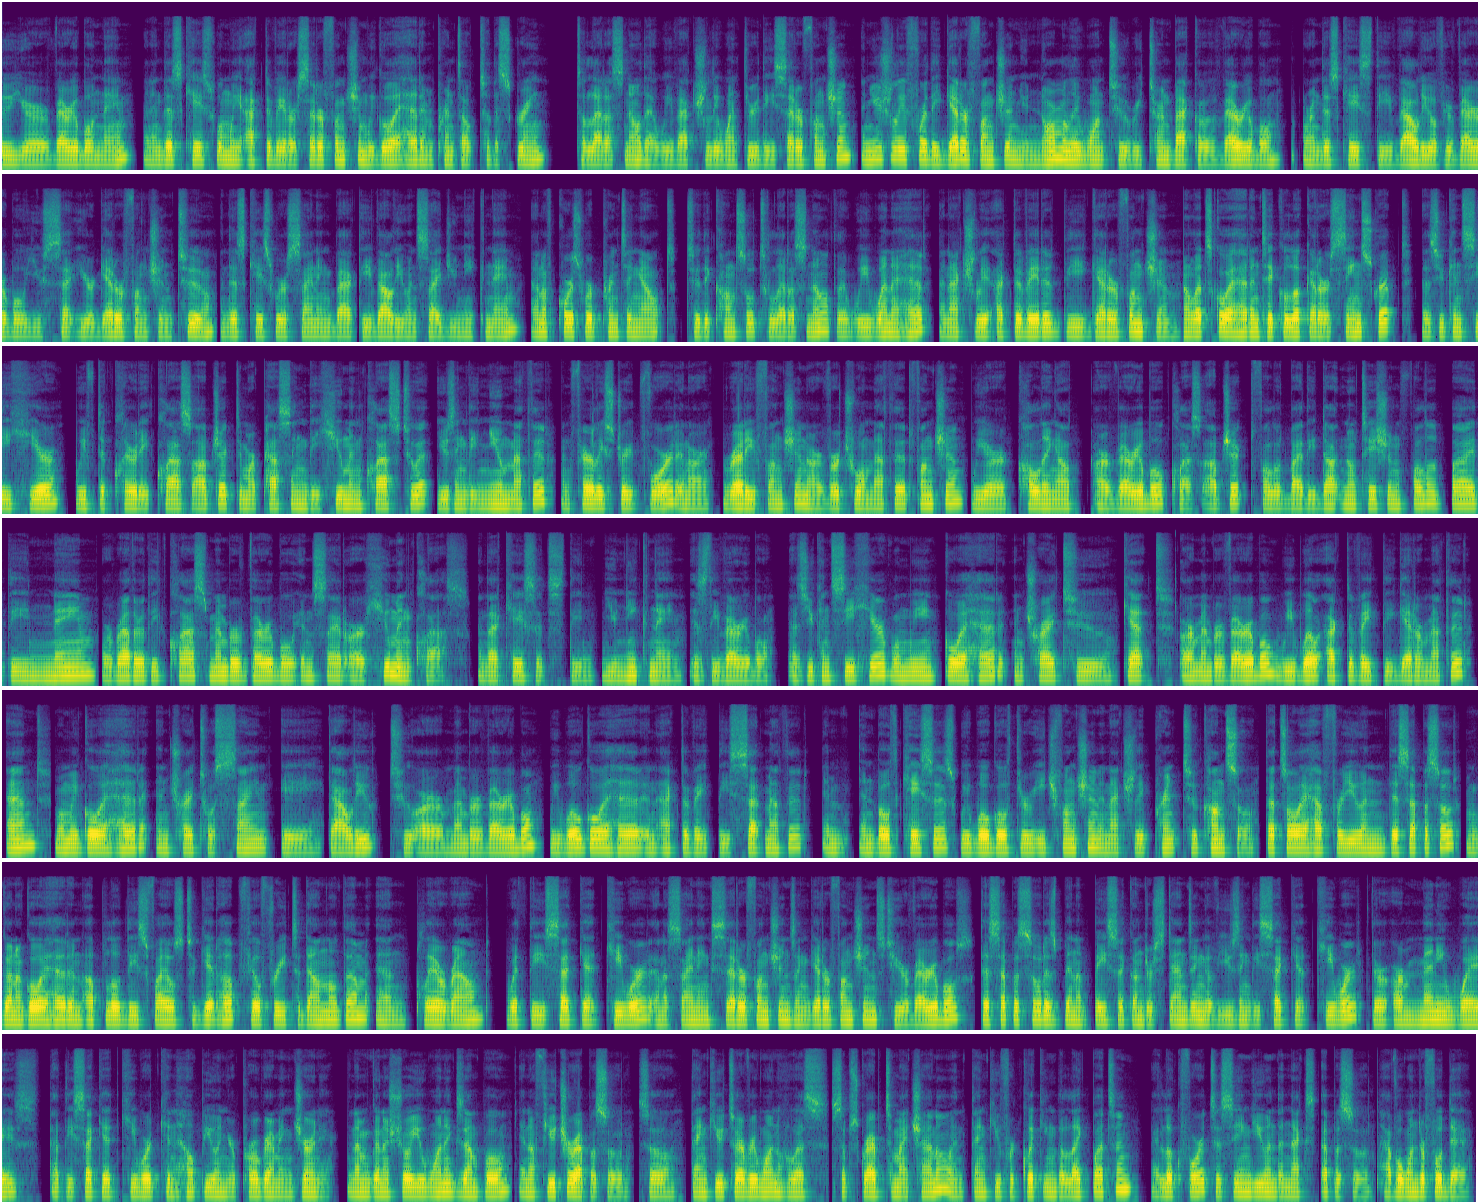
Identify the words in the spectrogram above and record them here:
your variable name. And in this case, when we activate our setter function, we go ahead and print out to the screen to let us know that we've actually went through the setter function. And usually for the getter function, you normally want to return back a variable, or in this case, the value of your variable you set your getter function to. In this case, we're assigning back the value inside unique name. And of course, we're printing out to the console to let us know that we went ahead and actually activated the getter function. Now let's go ahead and take a look at our scene script. As you can see here, we've declared a class object and we're passing the human class to it using the new method and fairly straightforward in our ready function, our virtual method function. We are calling out our variable class object followed by the dot notation followed by the name or rather the class member variable inside our human class. In that case, it's the unique name is the variable. As you can see here, when we go ahead and try to get our member variable, we will activate the getter method. And when we go ahead and try to assign a value to our member variable, we will go ahead and activate the set method. In, in both cases, we will go through each function and actually print to console. That's all I have for you in this episode. I'm going to go ahead and upload these files to GitHub. Feel free to download them and play around with the setGet keyword and assigning setter functions and getter functions to your variables. This episode has been a basic understanding of using the setGet keyword. There are many ways that the setGet keyword can help you in your programming journey. And I'm going to show you one example in a future episode. So thank you to everyone who has subscribed to my channel and thank you for clicking the like button. I look forward to seeing you in the next episode. Have a wonderful day.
